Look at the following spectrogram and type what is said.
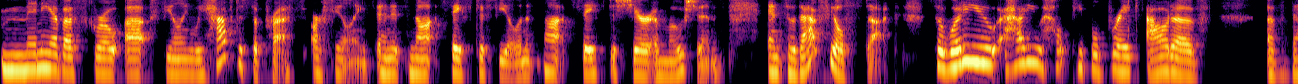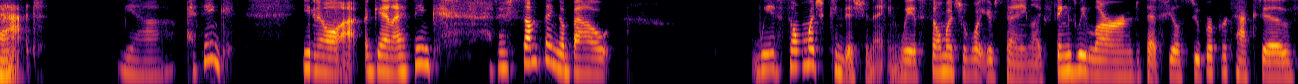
many of us grow up feeling we have to suppress our feelings and it's not safe to feel and it's not safe to share emotions. And so that feels stuck. So what do you, how do you help people break out of, of that? Yeah. I think, you know, again, I think there's something about we have so much conditioning. We have so much of what you're saying, like things we learned that feel super protective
